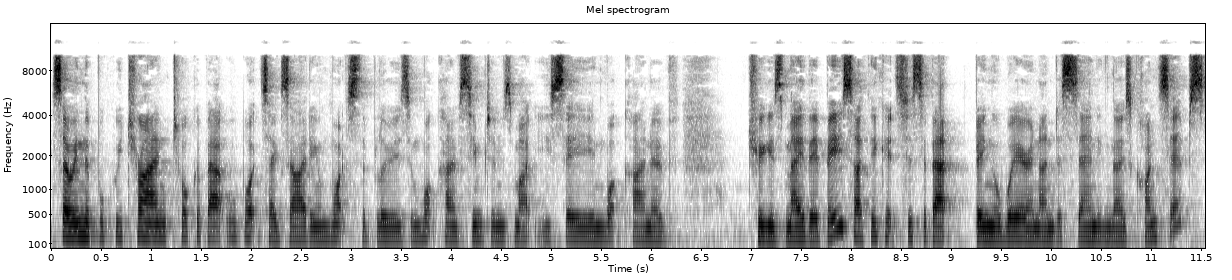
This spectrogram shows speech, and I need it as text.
So in the book, we try and talk about well, what's anxiety and what's the blues and what kind of symptoms might you see and what kind of triggers may there be. So I think it's just about being aware and understanding those concepts.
